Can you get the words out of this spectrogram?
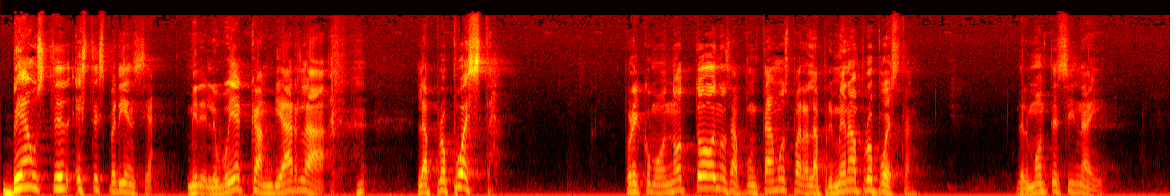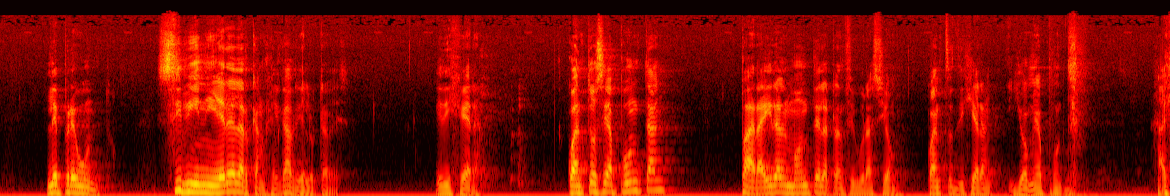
vea usted esta experiencia. Mire, le voy a cambiar la, la propuesta. Porque como no todos nos apuntamos para la primera propuesta del monte Sinaí, le pregunto, si viniera el arcángel Gabriel otra vez y dijera, ¿cuántos se apuntan para ir al monte de la transfiguración? ¿Cuántos dijeran, yo me apunto? Ay,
